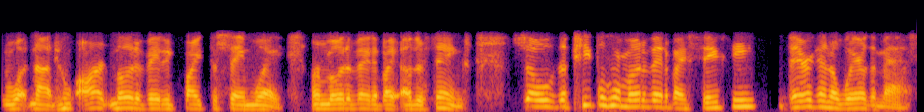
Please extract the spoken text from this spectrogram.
and whatnot, who aren't motivated quite the same way, or motivated by other things. So the people who are motivated by safety, they're going to wear the mask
